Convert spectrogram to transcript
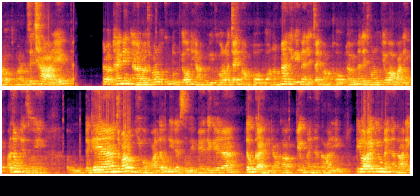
တော့ကျွန်တော်တို့စိတ်ချရတယ်အဲ့တော့ထိုင်းနိုင်ငံကတော့ကျွန်တော်တို့အခုလိုပြောနေရမျိုးတွေကတော့ကြိုက်မှာမဟုတ်ဘူးပေါ့နော်မှန်နေပေမဲ့လည်းကြိုက်မှာမဟုတ်ဘူးဒါပေမဲ့လည်းကျွန်တော်တို့ပြောရပါလိမ့်မယ်ဘာကြောင့်လဲဆိုရင်ဟို တကယ်တမ်းကျမတို့ညီပေါ်မှာလုံနေတယ်ဆိုပေမဲ့တကယ်တမ်းလောက်ကင်နေတာကတရုတ်နိုင်ငံသားတွေပြီးတော့အဲ့တရုတ်နိုင်ငံသားတွေ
